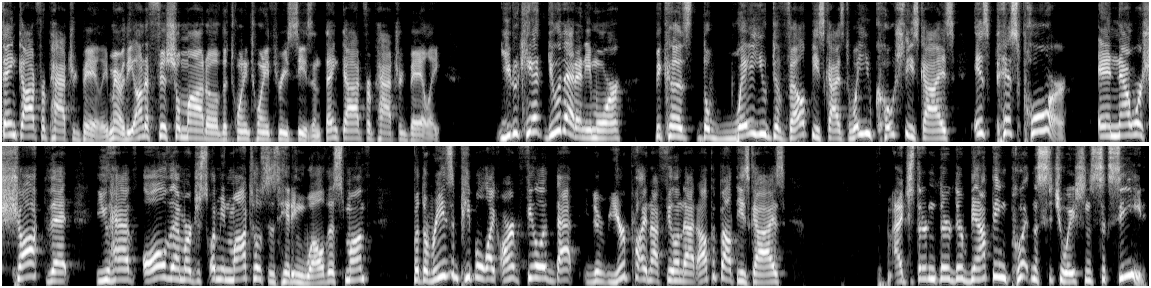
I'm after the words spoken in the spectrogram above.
Thank God for Patrick Bailey. Remember the unofficial motto of the 2023 season. Thank God for Patrick Bailey. You can't do that anymore because the way you develop these guys, the way you coach these guys is piss poor. And now we're shocked that you have all of them are just, I mean, Matos is hitting well this month, But the reason people like aren't feeling that you're probably not feeling that up about these guys. I just they're they're, they're not being put in the situation to succeed.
